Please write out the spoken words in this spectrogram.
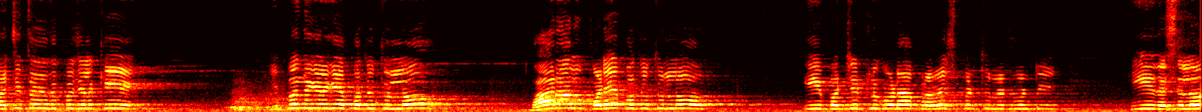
మధ్యతరగతి ప్రజలకి ఇబ్బంది కలిగే పద్ధతుల్లో భారాలు పడే పద్ధతుల్లో ఈ బడ్జెట్లు కూడా ప్రవేశపెడుతున్నటువంటి ఈ దశలో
